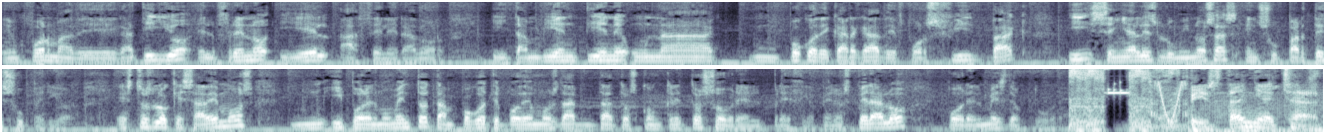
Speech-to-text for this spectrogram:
en forma de gatillo el freno y el acelerador. Y también tiene una, un poco de carga de force feedback y señales luminosas en su parte superior. Esto es lo que sabemos y por el momento tampoco te podemos dar datos concretos sobre el precio, pero espéralo por el mes de octubre. Pestaña Chat.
